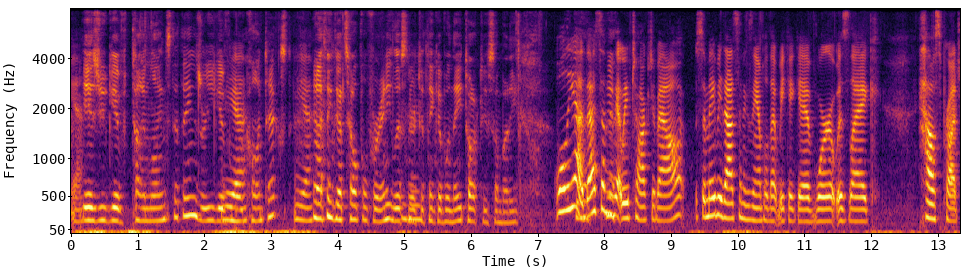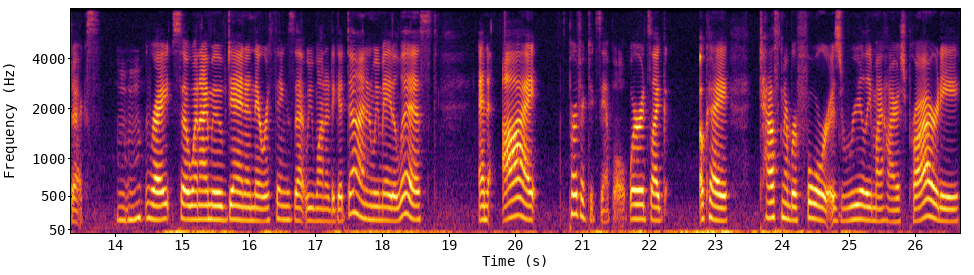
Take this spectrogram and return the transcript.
Yeah. is you give timelines to things, or you give Yeah. more context, Yeah. and I think that's helpful for any listener Mhm. to think of when they talk to somebody. Well, yeah, Yeah, that's something yeah. that we've talked about. So maybe that's an example that we could give where it was like house projects, Mm-hmm. right? So when I moved in and there were things that we wanted to get done and we made a list, and I, perfect example, where it's like, okay, task number four is really my highest priority,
